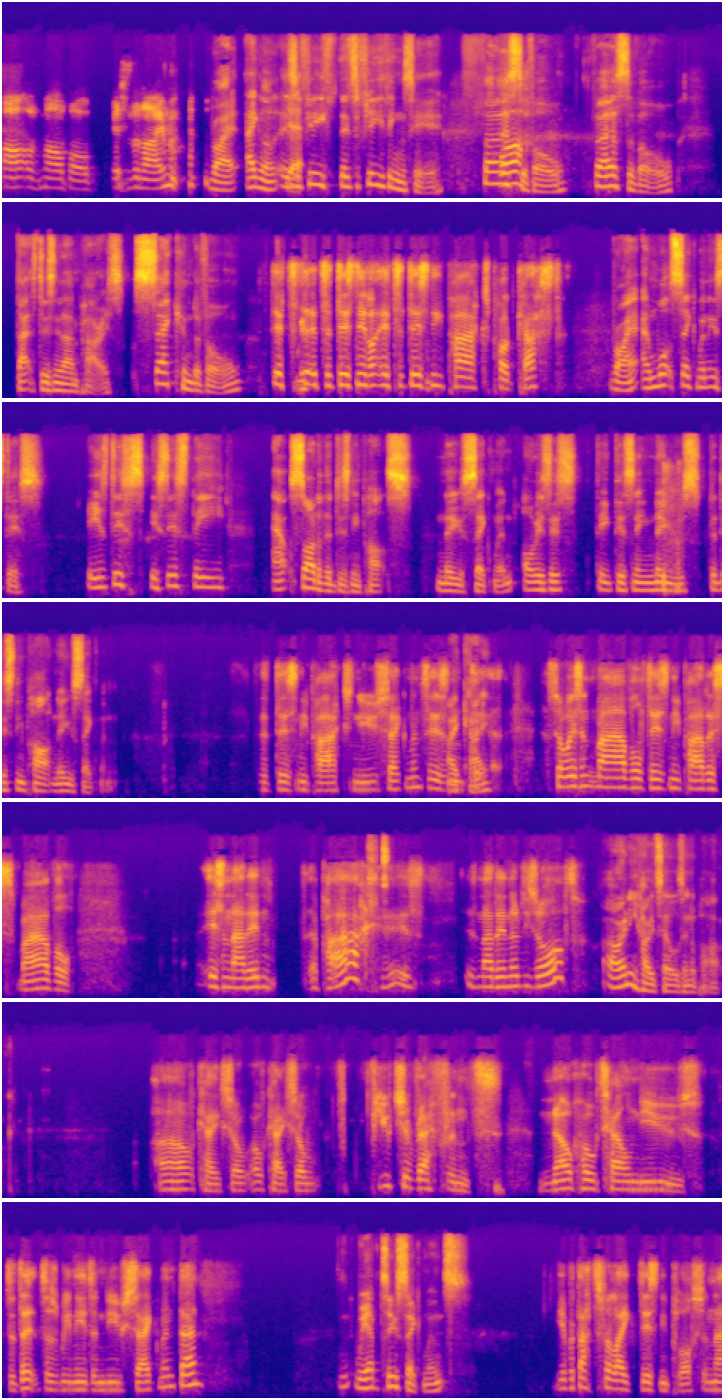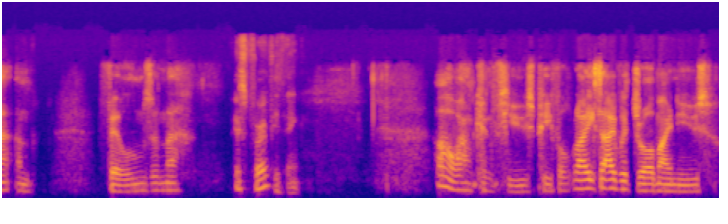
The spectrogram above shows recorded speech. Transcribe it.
Art of Marvel is the name. right? Hang on. There's Yeah. a few. There's a few things here. First What? of oh. all, first of all, that's Disneyland Paris. Second of all, It's it's a Disney it's a Disney Parks podcast. right? And what segment is this? Is this is this the outside of the Disney Parks news segment, or is this the Disney news, the Disney Park news segment? The Disney Parks news segment isn't Okay. So isn't Marvel Disney Paris Marvel? Isn't that in a park? Is isn't that in a resort? Are any hotels in a park? Okay, so okay, so future reference, no hotel news. Does, we need a new segment then? We have two segments. Yeah, but that's for like Disney Plus and that, and films and that. It's for everything. Oh, I'm confused, people. Right, I withdraw my news.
